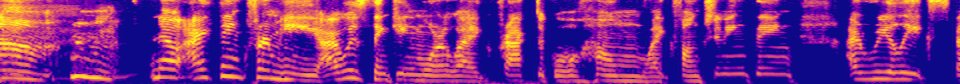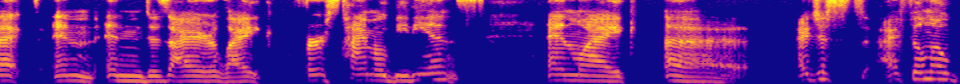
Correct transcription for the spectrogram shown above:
Um, no, I think for me, I was thinking more like practical home, like functioning thing. I really expect and and desire like first time obedience, and like uh, I just I feel no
